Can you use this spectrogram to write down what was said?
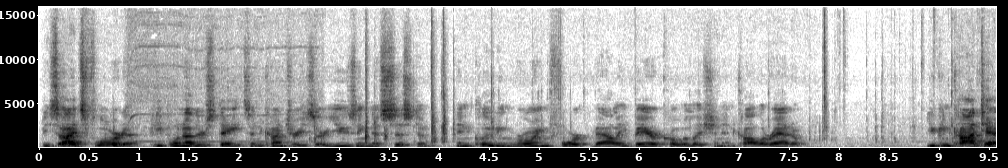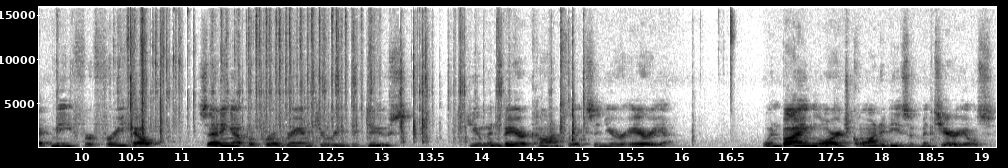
Besides Florida, people in other states and countries are using this system, including Roaring Fork Valley Bear Coalition in Colorado. You can contact me for free help setting up a program to reduce human-bear conflicts in your area. When buying large quantities of materials,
